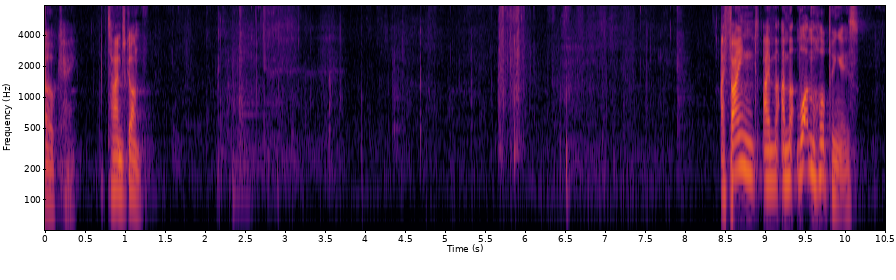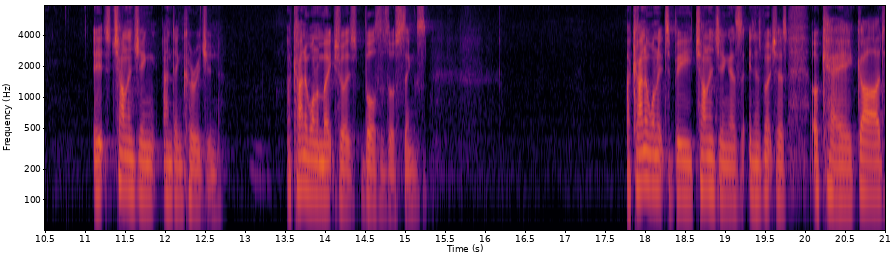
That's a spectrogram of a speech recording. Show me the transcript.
Okay, time's gone. I find I'm, I'm, what I'm hoping is it's challenging and encouraging. I kind of want to make sure it's both of those things. I kind of want it to be challenging as in as much as, okay, God,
